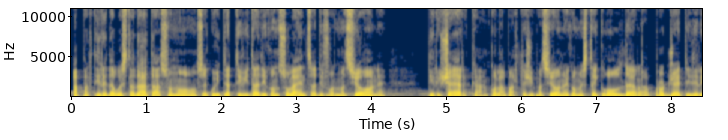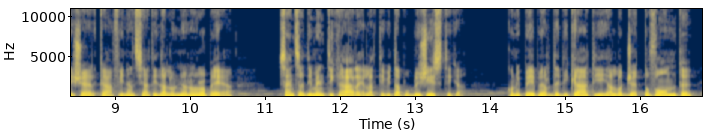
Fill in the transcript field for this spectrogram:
A partire da questa data sono seguite attività di consulenza, di formazione, di ricerca, con la partecipazione come stakeholder a progetti di ricerca finanziati dall'Unione Europea, senza dimenticare l'attività pubblicistica, con i paper dedicati all'oggetto fonte,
